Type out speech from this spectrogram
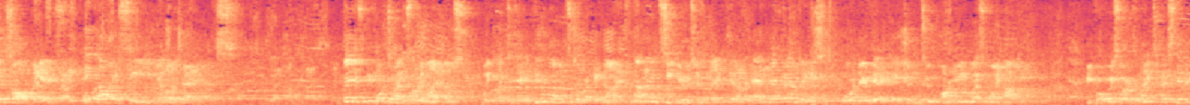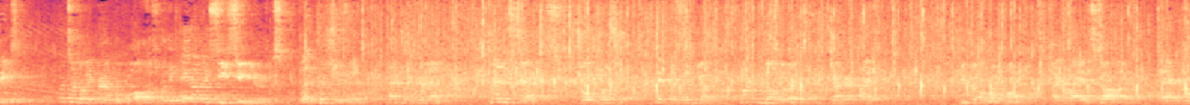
face off against the AIC Yellow Jackets. Fans, before tonight's starting lineups, we'd like to take a few moments to recognize nine seniors who thank them and their families for their dedication to Army West Point hockey. Before we start tonight's festivities, let's have a big round of applause for the AIC seniors. Glenn Christensen, Patrick Grinnell, Dennis Jacks, Joel Kosher, Nicholas Luca, Martin Miller, Jared Pike, Hugo Reinhardt, Scott, and.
